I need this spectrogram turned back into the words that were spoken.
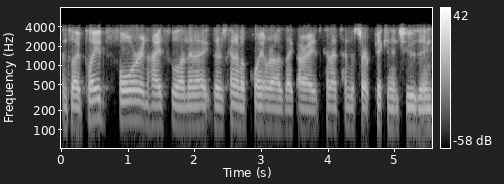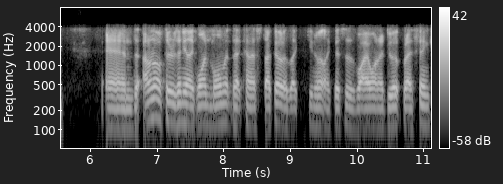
And so I played four in high school, and then I, there's kind of a point where I was like, all right, it's kind of time to start picking and choosing. And I don't know if there's any like one moment that kind of stuck out. I was like, you know, like this is why I want to do it. But I think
